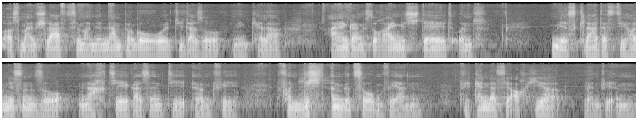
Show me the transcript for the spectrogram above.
aus meinem Schlafzimmer eine Lampe geholt, die da so in den Kellereingang so reingestellt und mir ist klar, dass die Hornissen so Nachtjäger sind, die irgendwie von Licht angezogen werden. Wir kennen das ja auch hier, wenn wir im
